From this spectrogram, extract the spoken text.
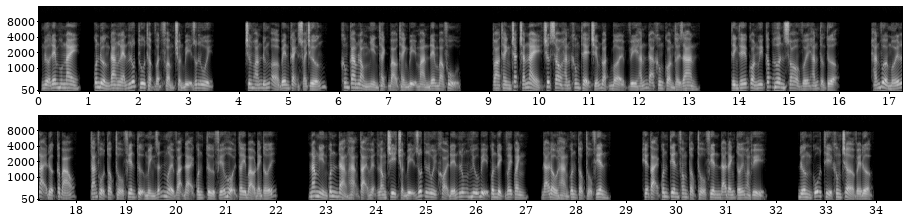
Nửa đêm hôm nay, quân đường đang lén lút thu thập vật phẩm chuẩn bị rút lui. Trương Hoán đứng ở bên cạnh xoáy trướng, không cam lòng nhìn Thạch Bảo Thành bị màn đêm bao phủ. Tòa thành chắc chắn này trước sau hắn không thể chiếm đoạt bởi vì hắn đã không còn thời gian. Tình thế còn nguy cấp hơn so với hắn tưởng tượng. Hắn vừa mới lại được cấp báo, tán phổ tộc thổ phiên tự mình dẫn 10 vạn đại quân từ phía hội Tây Bảo đánh tới. 5.000 quân đảng hạng tại huyện Long Chi chuẩn bị rút lui khỏi đến lũng hữu bị quân địch vây quanh, đã đầu hàng quân tộc thổ phiên. Hiện tại quân tiên phong tộc thổ phiên đã đánh tới Hoàng Thủy. Đường cũ thì không trở về được.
